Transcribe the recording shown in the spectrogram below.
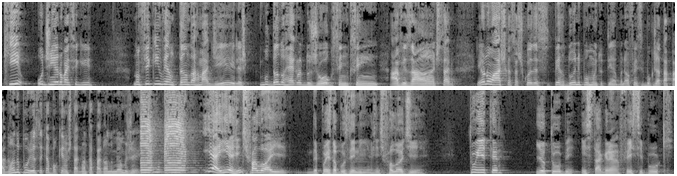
que o dinheiro vai seguir. Não fica inventando armadilhas, mudando regra do jogo sem, sem avisar antes, sabe? Eu não acho que essas coisas perdurem por muito tempo, né? O Facebook já está pagando por isso, daqui a pouquinho o Instagram está pagando do mesmo jeito. E aí, a gente falou aí, depois da buzininha, a gente falou de Twitter, YouTube, Instagram, Facebook.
